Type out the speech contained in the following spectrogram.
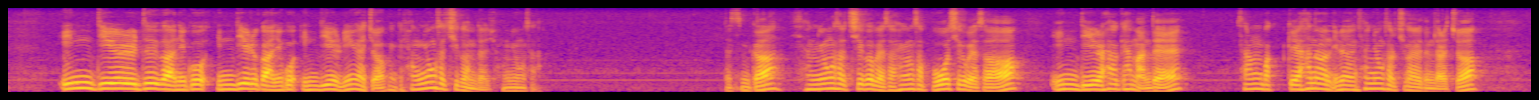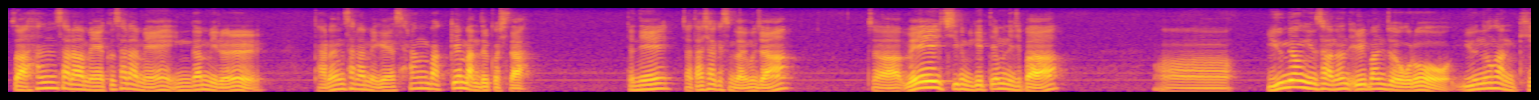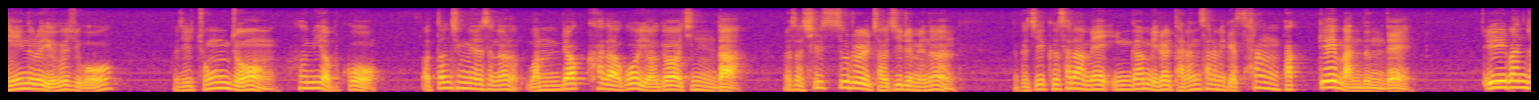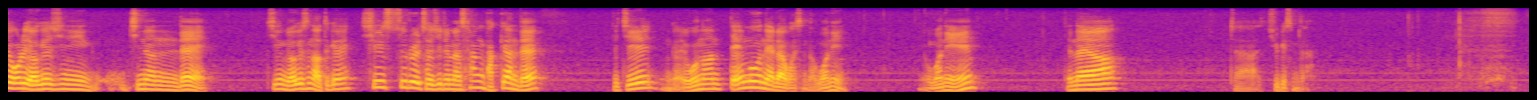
endeared가 아니고 endear가 아니고 endearing 했죠. 그러니까 형용사 취급합니다. 형용사. 됐습니까? 형용사 취급해서 형용사 보호 취급해서 endear 하게 하면 안 돼. 사랑받게 하는 이런 형용사를 취급해야 된다 그랬죠? 자, 한 사람의 그 사람의 인간미를 다른 사람에게 사랑받게 만들 것이다. 됐니? 자, 다시 하겠습니다. 이 문장. 자, 왜 지금 이게 때문인지 봐. 어, 유명 인사는 일반적으로 유능한 개인으로 여겨지고, 그지 종종 흠이 없고 어떤 측면에서는 완벽하다고 여겨진다. 그래서 실수를 저지르면은, 그지 그 사람의 인간미를 다른 사람에게 사랑받게 만드는데 일반적으로 여겨지는데 지금 여기서는 어떻게 실수를 저지르면 사랑받게 한대. 됐지? 그러니까 이거는 때문에라고 했습니다. 원인. 원인. 됐나요? 자, 지우겠습니다.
